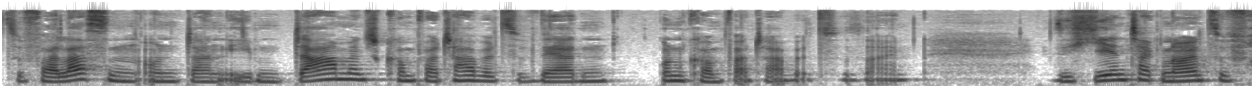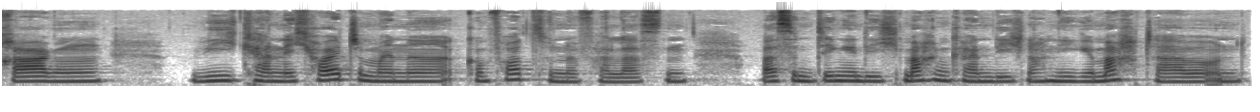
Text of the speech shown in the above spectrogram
zu verlassen und dann eben damit komfortabel zu werden, unkomfortabel zu sein. Sich jeden Tag neu zu fragen, wie kann ich heute meine Komfortzone verlassen? Was sind Dinge, die ich machen kann, die ich noch nie gemacht habe? Und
